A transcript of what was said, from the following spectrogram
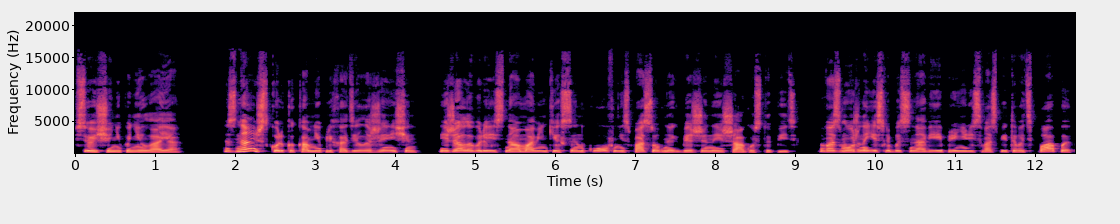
все еще не поняла я. Знаешь, сколько ко мне приходило женщин и жаловались на маменьких сынков, не способных без жены и шагу ступить. Возможно, если бы сыновей принялись воспитывать папы,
